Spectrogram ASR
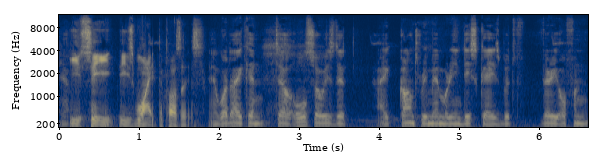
Yeah. you see these white deposits And what I can tell also is that I can't remember in this case, but very often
